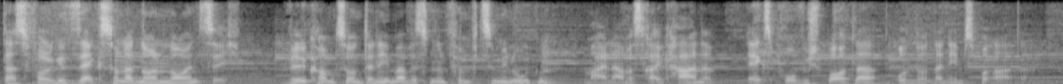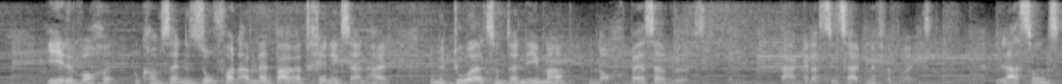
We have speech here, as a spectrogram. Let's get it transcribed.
Das ist Folge 699. Willkommen zu Unternehmerwissen in 15 Minuten. Mein Name ist Raik Hane, Ex-Profisportler und Unternehmensberater. Jede Woche bekommst du eine sofort anwendbare Trainingseinheit, damit du als Unternehmer noch besser wirst. Danke, dass du die Zeit mit verbringst. Lass uns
